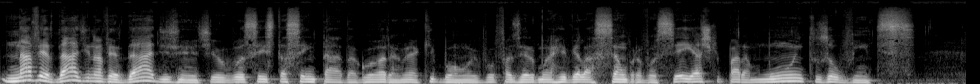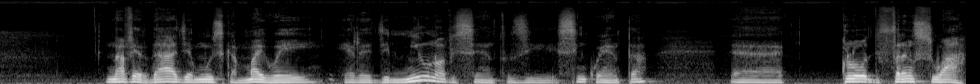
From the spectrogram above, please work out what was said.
Na verdade, na verdade, gente, eu, você está sentado agora, né? Que bom, eu vou fazer uma revelação para você e acho que para muitos ouvintes. Na verdade, a música My Way, ela é de 1950. É, Claude François,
